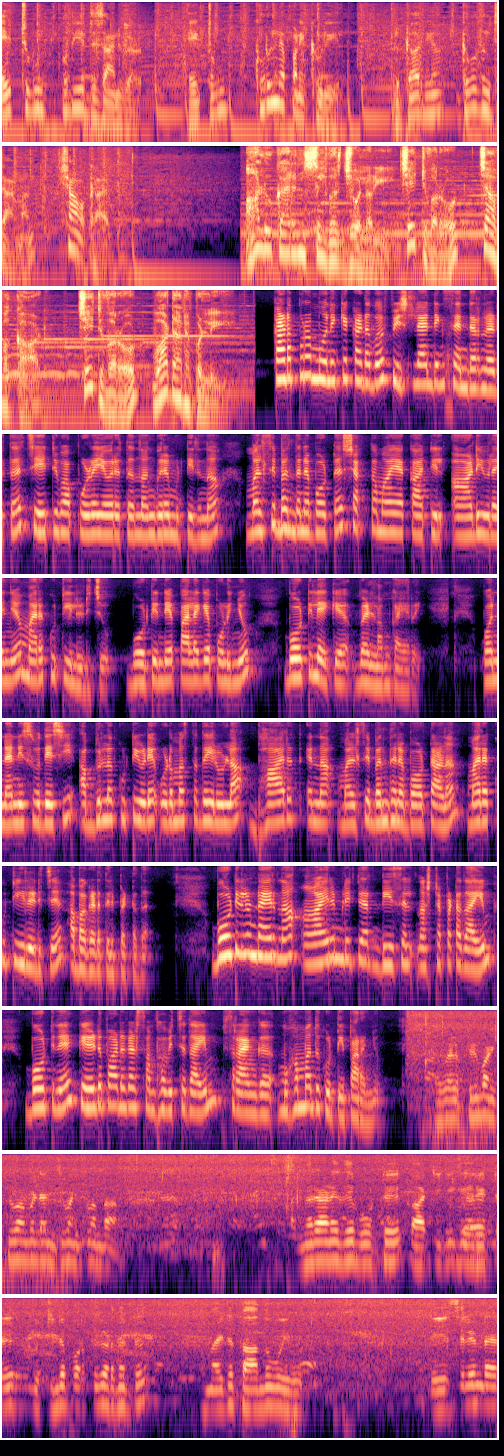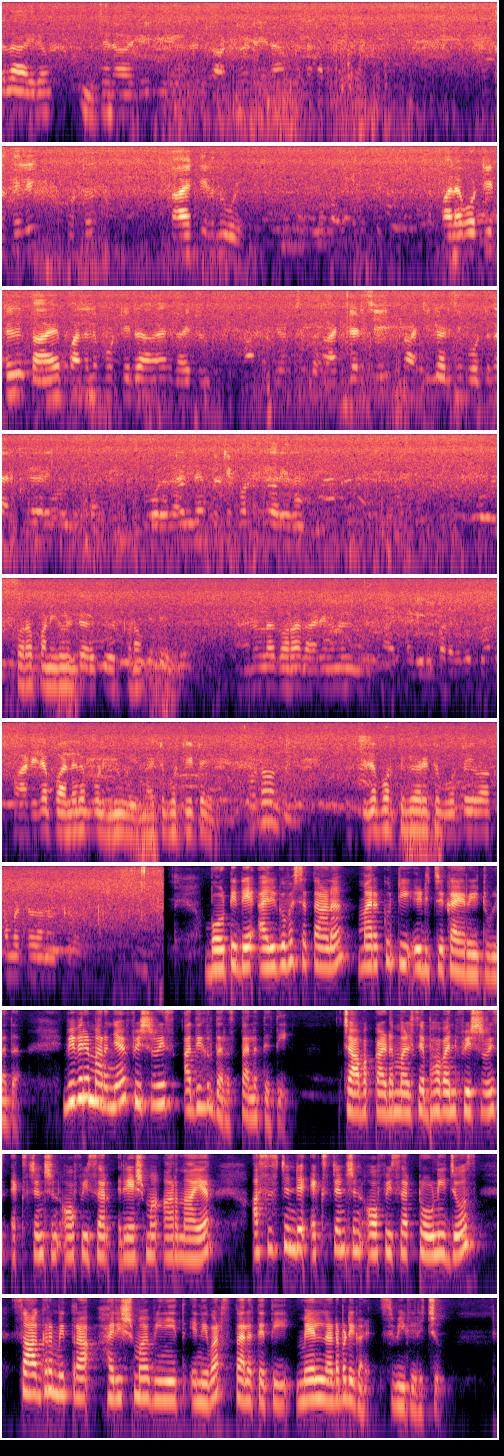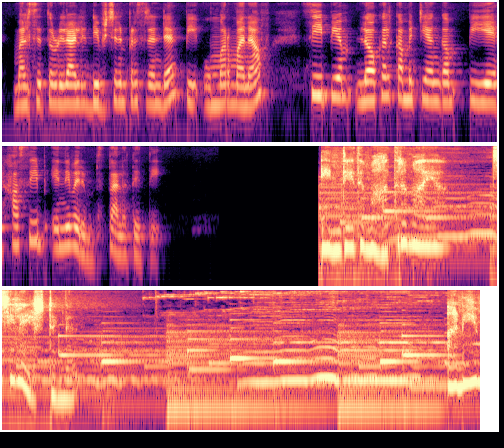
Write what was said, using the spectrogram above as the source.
ഏറ്റവും പുതിയ ഡിസൈനുകൾ ഏറ്റവും കുറഞ്ഞ പണിക്കൂലിയിൽ ബ്രിഗാദിയ golden diamond Chavakkad. Alukaran silver jewellery Chettuva road Chavakkad. Chettuva road Vadanappally. Kadappuram Munakkakadavu fish landing സെന്ററിനടുത്ത് Chettuva പുഴയോരത്ത് നങ്കുരമിട്ടിരുന്ന മത്സ്യബന്ധന ബോട്ട് ശക്തമായ കാറ്റിൽ ആടിയുലഞ്ഞ് മരക്കുറ്റിയിലിടിച്ചു. ബോട്ടിന്റെ പലക പൊളിഞ്ഞു ബോട്ടിലേക്ക് വെള്ളം കയറി. പൊന്നാനി സ്വദേശി അബ്ദുള്ളക്കുട്ടിയുടെ ഉടമസ്ഥതയിലുള്ള ഭാരത് എന്ന മത്സ്യബന്ധന ബോട്ടാണ് മരക്കുറ്റിയിലിടിച്ച് അപകടത്തിൽപ്പെട്ടത്. ബോട്ടിലുണ്ടായിരുന്ന ആയിരം ലിറ്റർ ഡീസൽ നഷ്ടപ്പെട്ടതായും ബോട്ടിന് കേടുപാടുകൾ സംഭവിച്ചതായും സ്രാങ്ക് മുഹമ്മദ് കുട്ടി പറഞ്ഞു. വെളുപ്പിന് ബോട്ട് കാറ്റിക്ക് കയറിയിട്ട് കുറ്റിന്റെ പുറത്ത് കിടന്നിട്ട് നന്നായിട്ട് താന്നു പോയി ബോട്ട്. ഡീസലുണ്ടായിരുന്ന ആയിരം ഇഞ്ചിനായി ഓയിൽ കംപ്ലീറ്റ് മൊത്തത്തിൽ തൊട്ട് താഴേക്ക് ഇരുന്ന് പോയി. പല പൊട്ടിയിട്ട് താഴെ പലലും പൊട്ടിയിട്ട് ഇതായിട്ടുണ്ട്. കാറ്റടിച്ച് കാറ്റിക്ക് അടിച്ച് പൊട്ട് കരക്ക് കയറി ബോട്ടിന്റെ കുറ്റിപ്പുറത്ത് കയറിയതാണ്. കുറേ പണികളുണ്ട് അത് തീർക്കണം. അങ്ങനെയുള്ള കുറേ കാര്യങ്ങളുണ്ട്. പാടിയിലെ പലരും പൊളിഞ്ഞു പോയി. നൈറ്റ് പൊട്ടിയിട്ടേ. കുറ്റിന്റെ പുറത്ത് കയറിയിട്ട് ബോട്ട് ഒഴിവാക്കാൻ പറ്റാതാണ് നിൽക്കുന്നത് ബോട്ടിന്റെ അരികുവശത്താണ് മരക്കുറ്റി ഇടിച്ച് കയറിയിട്ടുള്ളത്. വിവരമറിഞ്ഞ് ഫിഷറീസ് അധികൃതർ സ്ഥലത്തെത്തി. Chavakkad Matsyabhavan fisheries extension officer Reshma R Nair assistant extension officer Tony Jose Sagarmitra Harishma Vineeth എന്നിവർ സ്ഥലത്തെത്തി മേൽ നടപടികൾ സ്വീകരിച്ചു. മത്സ്യത്തൊഴിലാളി division president P Ummer Manaf C P M local committee അംഗം പി എ ഹസീബ് എന്നിവരും സ്ഥലത്തെത്തി. എന്റേത് മാത്രമായ ചില ഇഷ്ടങ്ങൾ.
